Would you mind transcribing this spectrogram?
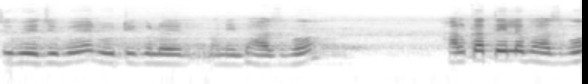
চুবিয়ে চুবিয়ে রুটিগুলো মানে ভাজবো। হালকা তেলে ভাজবো।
